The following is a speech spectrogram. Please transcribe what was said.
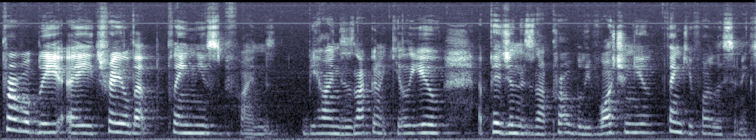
probably a trail that plane needs behind behind is not going to kill you. A pigeon is not probably watching you. Thank you for listening to.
